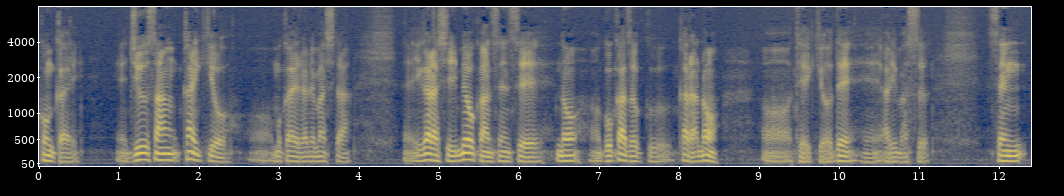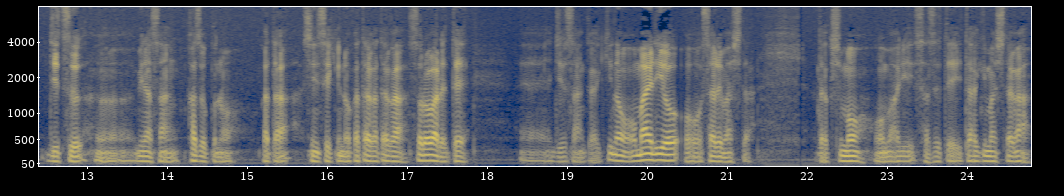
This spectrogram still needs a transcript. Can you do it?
今回13回忌を迎えられました五十嵐明観先生のご家族からの提供であります。先日皆さん家族の方親戚の方々が揃われて13回昨日お参りをされました。私もお参りさせていただきましたが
